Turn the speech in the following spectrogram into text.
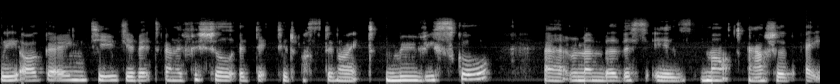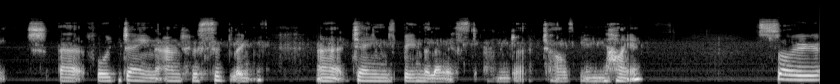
we are going to give it an official Addicted Austenite movie score. Uh, remember, this is marked out of 8 uh, for Jane and her siblings, uh, James being the lowest and uh, Charles being the highest. So,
